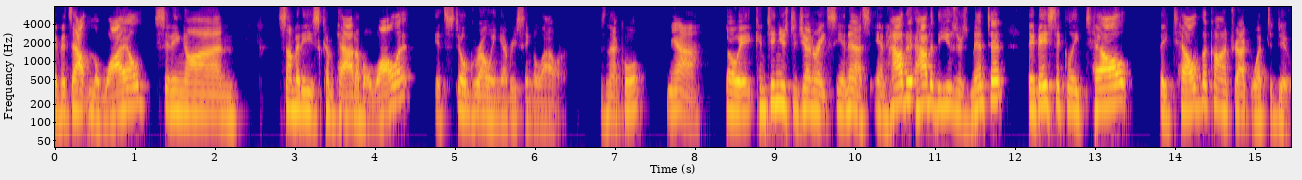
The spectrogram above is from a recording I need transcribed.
If it's out in the wild, sitting on somebody's compatible wallet, it's still growing every single hour. Isn't that cool? Yeah. So it continues to generate CNS. And how did how did the users mint it? They basically tell they tell the contract what to do.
